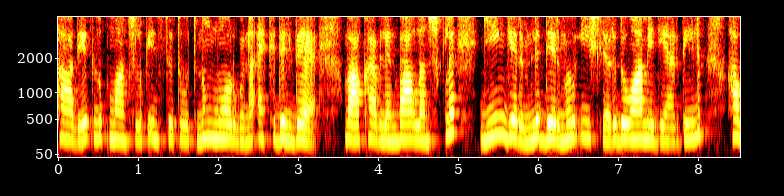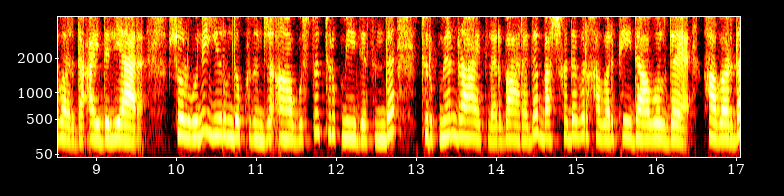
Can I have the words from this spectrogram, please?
Kazyýet lukmançylyk institutynyň morguna äkidildi. Waka bilen baglanyşykly giň gerimli derňew işleri dowam edýär diýlip, habarda aýdylýar. Şol güni, ýigrimi dokuzynjy awgustda türk mediasynda türkmen raýatlary barada başga-da bir habar peýda boldy. Habarda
